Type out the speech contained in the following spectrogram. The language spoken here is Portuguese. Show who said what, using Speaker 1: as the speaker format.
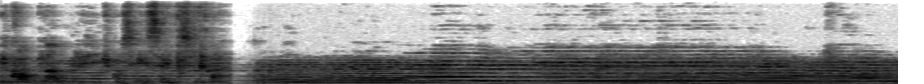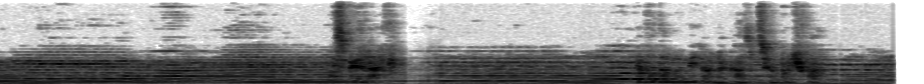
Speaker 1: E qual o plano para a gente conseguir sair desse lugar?
Speaker 2: Esperar. Eu vou dar uma melhor na casa do Sr. Potifar.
